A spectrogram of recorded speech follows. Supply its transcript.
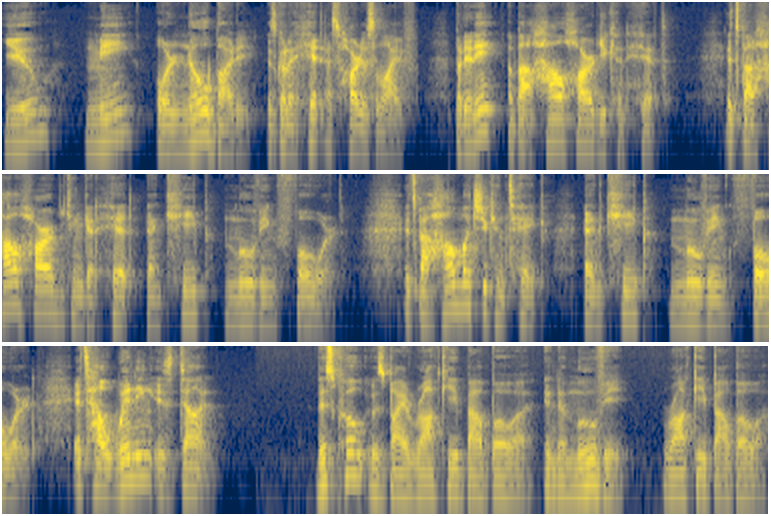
You, me, or nobody is going to hit as hard as life. But it ain't about how hard you can hit. It's about how hard you can get hit and keep moving forward. It's about how much you can take and keep moving forward. It's how winning is done. This quote was by Rocky Balboa in the movie Rocky Balboa.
